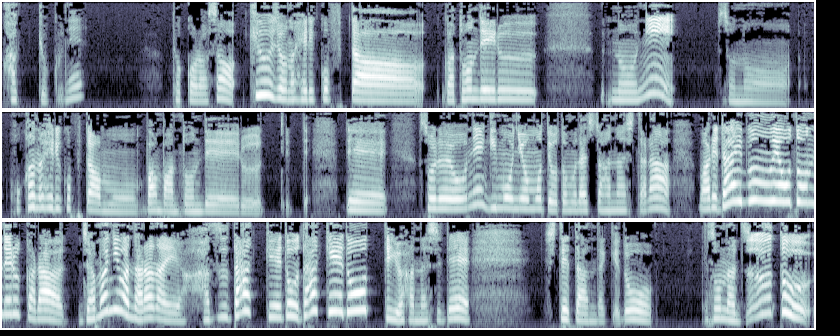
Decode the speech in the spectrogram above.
各局ね。だからさ、救助のヘリコプターが飛んでいるのに、その、他のヘリコプターもバンバン飛んでるって言って。で、それをね、疑問に思ってお友達と話したら、あれだいぶ上を飛んでるから邪魔にはならないはずだけど、だけどっていう話でしてたんだけど、そんなずーっと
